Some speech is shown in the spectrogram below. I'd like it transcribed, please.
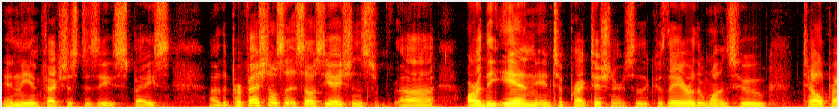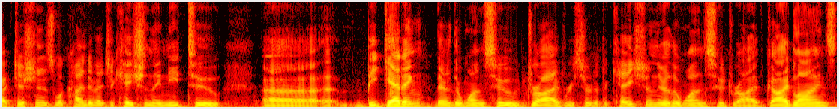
in the infectious disease space. Uh, the professional associations uh, are the in into practitioners, so because they are the ones who tell practitioners what kind of education they need to uh, be. They're the ones who drive recertification. They're the ones who drive guidelines.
